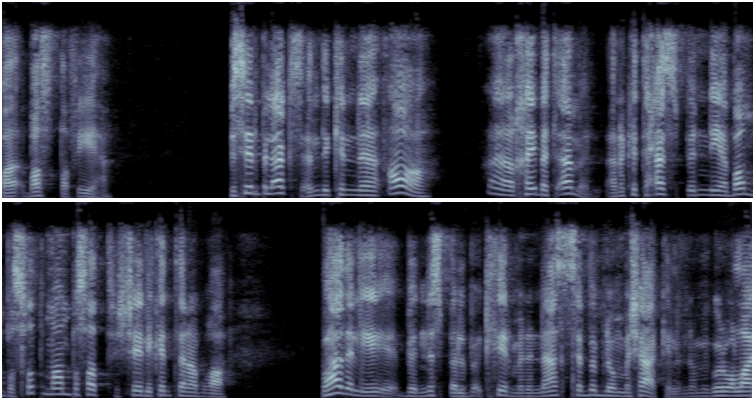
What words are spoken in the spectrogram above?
بسطة فيها. بيصير بالعكس عندك إنه آه, خيبة أمل. أنا كنت أحس بإني بنبسط ما انبسطت في الشيء اللي كنت أنا أبغاه. وهذا اللي بالنسبة لكثير من الناس سبب لهم مشاكل إنهم يقولوا والله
